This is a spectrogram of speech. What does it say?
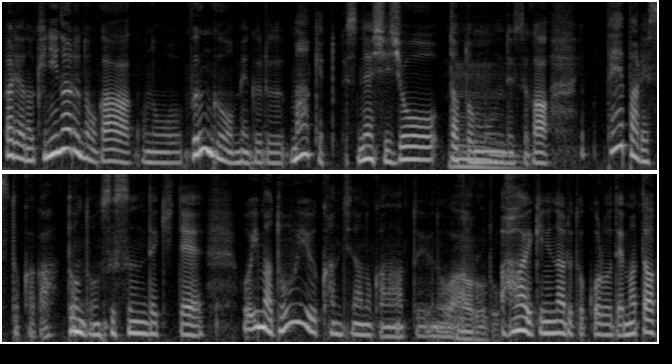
ぱりあの気になるのが、この文具をめぐるマーケットですね、市場だと思うんですが、ペーパーレスとかがどんどん進んできて、今どういう感じなのかなというのは、はい、気になるところで、また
